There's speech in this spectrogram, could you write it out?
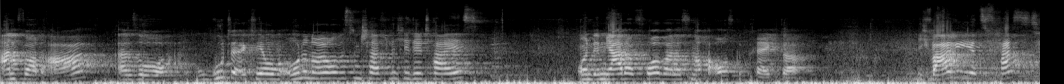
Antwort A, also gute Erklärung ohne neurowissenschaftliche Details. Und im Jahr davor war das noch ausgeprägter. Ich wage jetzt fast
